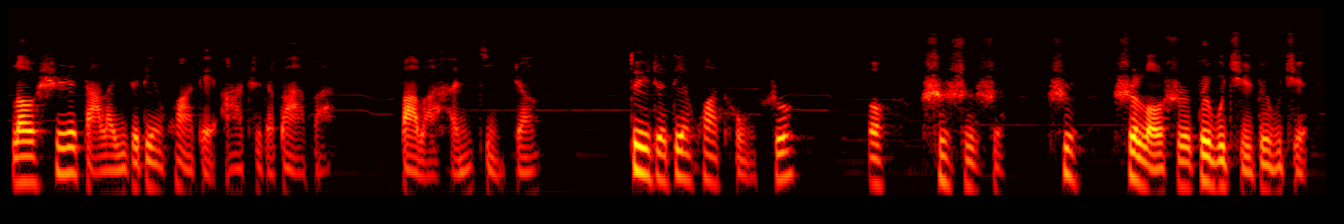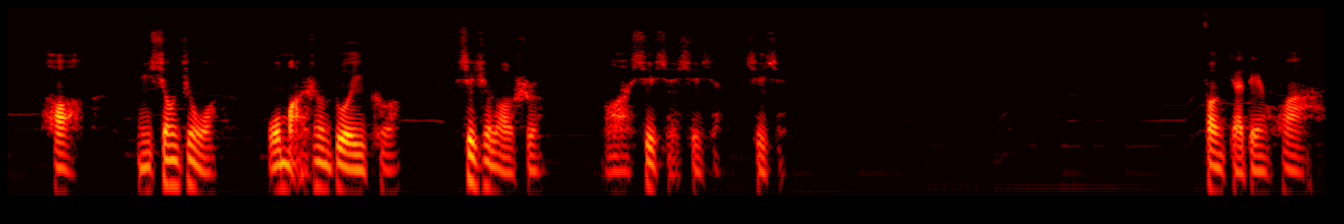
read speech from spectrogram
老师打了一个电话给阿志的爸爸，爸爸很紧张，对着电话筒说：“哦，是是是是是，老师，对不起对不起，好，你相信我，我马上做一颗，谢谢老师，啊，谢谢谢谢谢谢。”放下电话，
